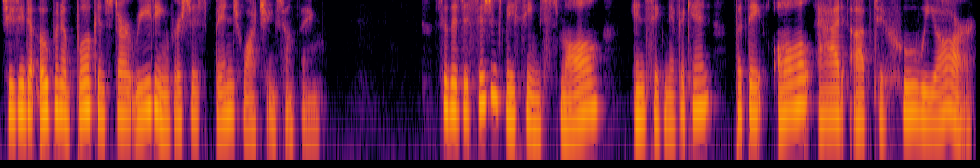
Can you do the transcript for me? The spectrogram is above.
choosing to open a book and start reading versus binge watching something. So the decisions may seem small, insignificant, but they all add up to who we are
